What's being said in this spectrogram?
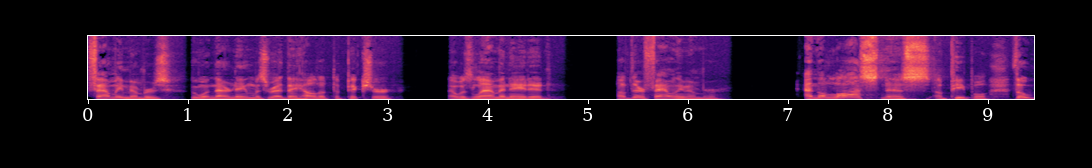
family members who, when their name was read, they held up the picture that was laminated of their family member and the lostness of people, the,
